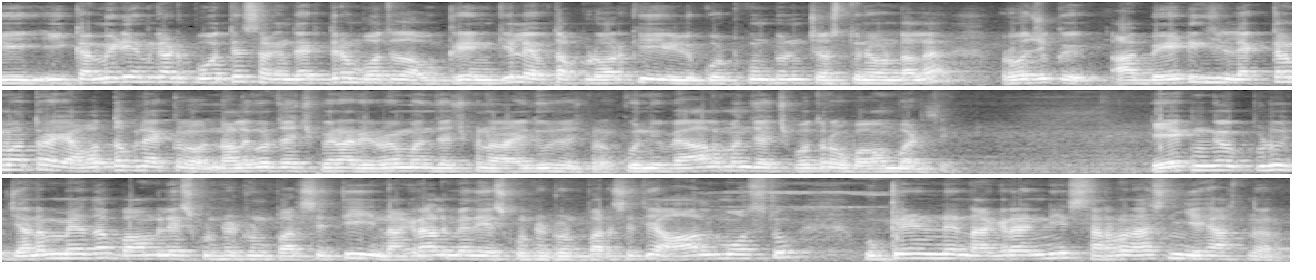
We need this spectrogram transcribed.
ఈ ఈ కమెడియన్ గాడు పోతే సగం దరిద్రం పోతుంది ఆ ఉక్రెయిన్కి లేకపోతే అప్పటి వరకు వీళ్ళు కొట్టుకుంటూ చేస్తూనే ఉండాలి? రోజుకి ఆ బయటికి లెక్కలు మాత్రం అబద్ధపు లెక్కలు. నలుగురు చచ్చిపోయినారు ఇరవై మంది చచ్చిపోయినారు ఐదుగురు చచ్చిపోయినారు. కొన్ని వేల మంది చచ్చిపోతారు ఒక బాంబు పడితే. ఏకంగా ఇప్పుడు జనం మీద బాంబులు వేసుకుంటున్నటువంటి పరిస్థితి నగరాల మీద వేసుకుంటున్నటువంటి పరిస్థితి ఆల్మోస్ట్ ఉక్రెయిన్ అనే నగరాన్ని సర్వనాశనం చేసేస్తున్నారు.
